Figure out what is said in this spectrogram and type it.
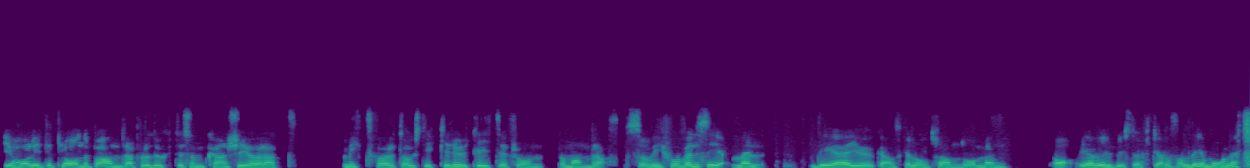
jag har lite planer på andra produkter som kanske gör att mitt företag sticker ut lite från de andra. Så vi får väl se. Men det är ju ganska långt fram då. Men ja, jag vill bli störst i alla fall. Det är målet.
